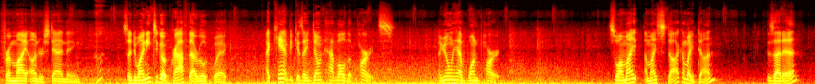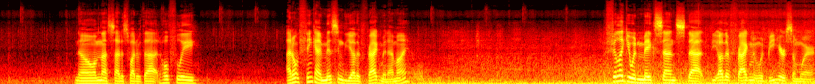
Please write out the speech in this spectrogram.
from my understanding. So do I need to go craft that real quick? I can't because I don't have all the parts. I only have one part. So am I, am I stuck? Am I done? Is that it? No, I'm not satisfied with that. Hopefully... I don't think I'm missing the other fragment, am I? I feel like it would make sense that the other fragment would be here somewhere.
